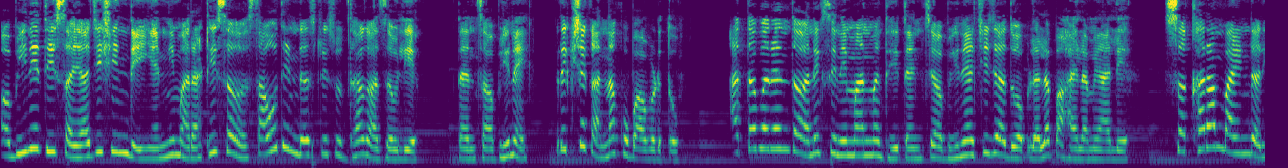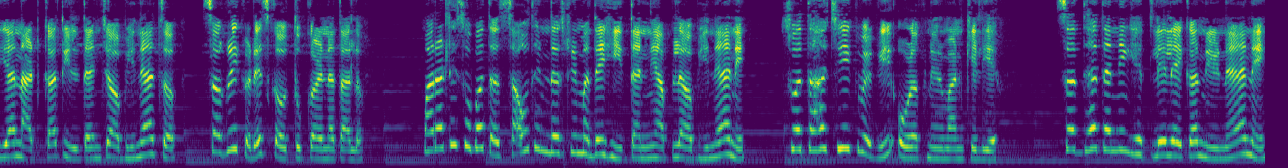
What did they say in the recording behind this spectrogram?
अभिनेत्री सयाजी शिंदे यांनी मराठीसह साऊथ इंडस्ट्री सुद्धा आहे त्यांचा अभिनय प्रेक्षकांना खूप आवडतो. आतापर्यंत अनेक सिनेमांमध्ये त्यांच्या अभिनयाची जादू आपल्याला पाहायला मिळाली सखाराम बाइंडर या नाटकातील त्यांच्या अभिनयाचं सगळीकडेच कौतुक करण्यात आलं. मराठी सोबतच साऊथ इंडस्ट्रीमध्येही त्यांनी आपल्या अभिनयाने स्वतःची एक वेगळी ओळख निर्माण केली आहे सध्या त्यांनी घेतलेल्या एका निर्णयाने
